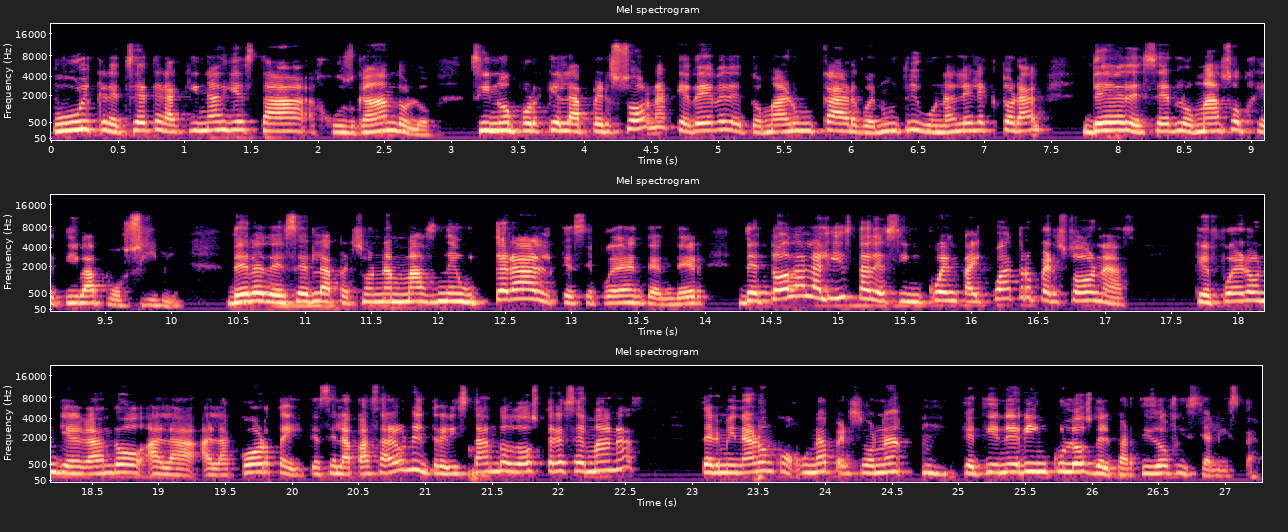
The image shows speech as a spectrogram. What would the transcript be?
pulcre, etcétera. Aquí nadie está juzgándolo, sino porque la persona que debe de tomar un cargo en un tribunal electoral debe de ser lo más objetiva posible. Debe de ser la persona más neutral que se pueda entender. De toda la lista de 54 personas que fueron llegando a la, a la corte y que se la pasaron entrevistando dos, tres semanas, terminaron con una persona que tiene vínculos del partido oficialista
